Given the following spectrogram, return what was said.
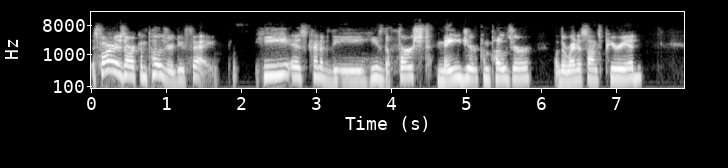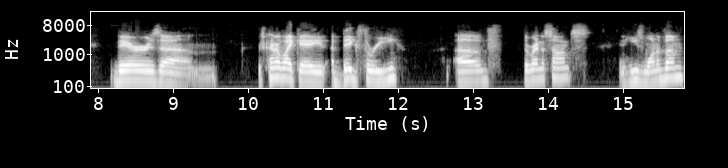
as far as our composer Dufay, he is kind of the he's the first major composer of the Renaissance period. There's um, there's kind of like a, a big three of the Renaissance, and he's one of them.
